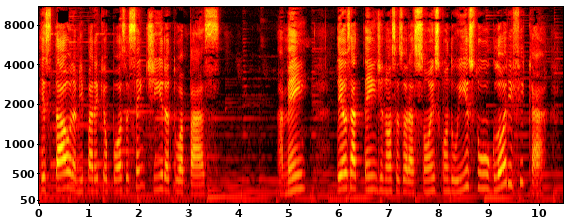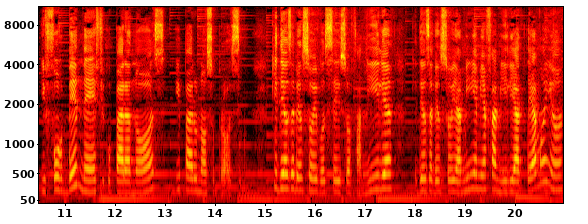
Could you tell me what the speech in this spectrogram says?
Restaura-me para que eu possa sentir a tua paz. Amém? Deus atende nossas orações quando isto o glorificar e for benéfico para nós e para o nosso próximo. Que Deus abençoe você e sua família, que Deus abençoe a mim e a minha família e até amanhã,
